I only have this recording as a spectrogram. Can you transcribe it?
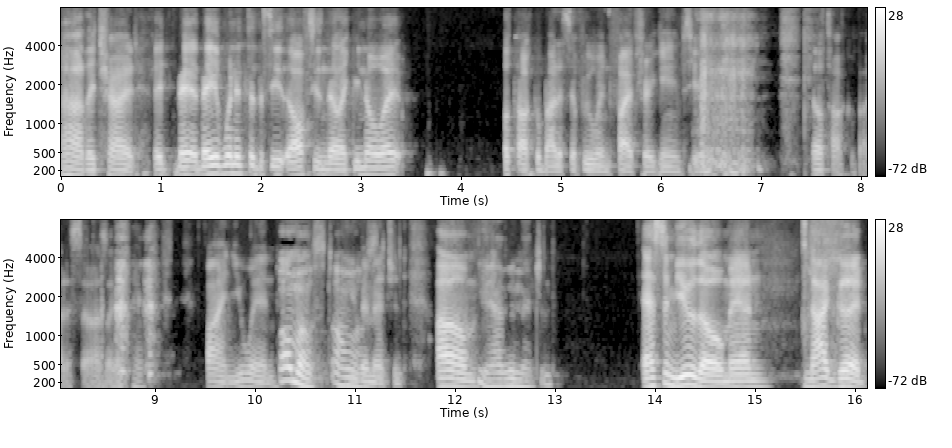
Ah, they tried. They, they they went into the se- offseason. They're like, you know what? They'll talk about us if we win five straight games here. They'll talk about us. So I was like, okay, fine, you win. almost, You've almost. been mentioned. Um, You have been mentioned. SMU though, man, not good.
